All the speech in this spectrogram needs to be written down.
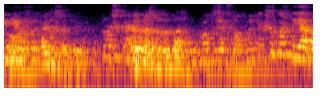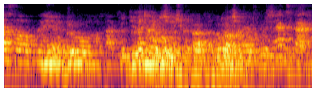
День з відпустки, в нього щось трошки- завдання? от з'ясовують. Якщо хочете, я два слова поясню, чому воно так. Як скажете.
